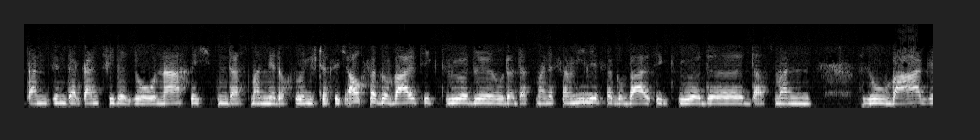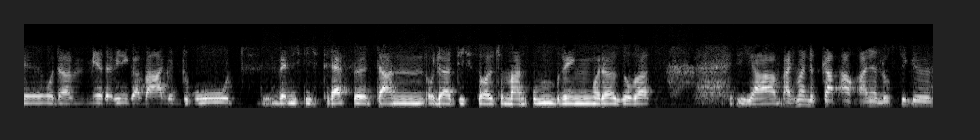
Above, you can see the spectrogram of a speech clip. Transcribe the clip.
Dann sind da ganz viele so Nachrichten, dass man mir doch wünscht, dass ich auch vergewaltigt würde oder dass meine Familie vergewaltigt würde, dass man so vage oder mehr oder weniger vage droht, wenn ich dich treffe, dann oder dich sollte man umbringen oder sowas. Ja, ich meine, es gab auch eine lustige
